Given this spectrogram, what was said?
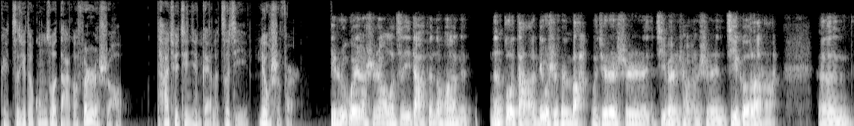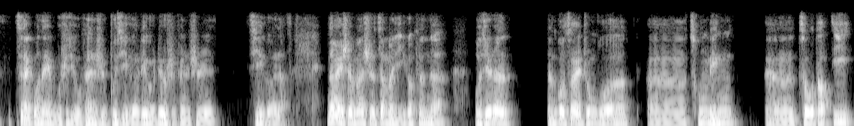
给自己的工作打个分的时候，他却仅仅给了自己六十分。你如果要是让我自己打分的话呢，能够打六十分吧，我觉得是基本上是及格了哈。嗯，在国内五十九分是不及格，六六十分是及格的。那为什么是这么一个分呢？我觉得能够在中国呃从零呃走到一，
